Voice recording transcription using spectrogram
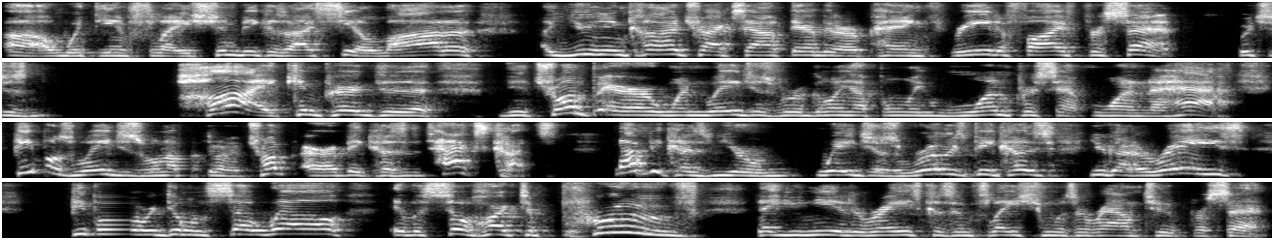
uh, with the inflation because I see a lot of union contracts out there that are paying three to 5%, which is high compared to the, the Trump era when wages were going up only 1%, one and a half. People's wages went up during the Trump era because of the tax cuts, not because your wages rose because you got a raise. People were doing so well, it was so hard to prove that you needed a raise because inflation was around 2%,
